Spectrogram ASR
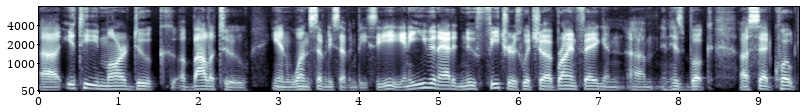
uh, Iti Marduk Balatu in 177 BCE, and he even added new features, which uh, Brian Fagan um, in his book uh, said, "quote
